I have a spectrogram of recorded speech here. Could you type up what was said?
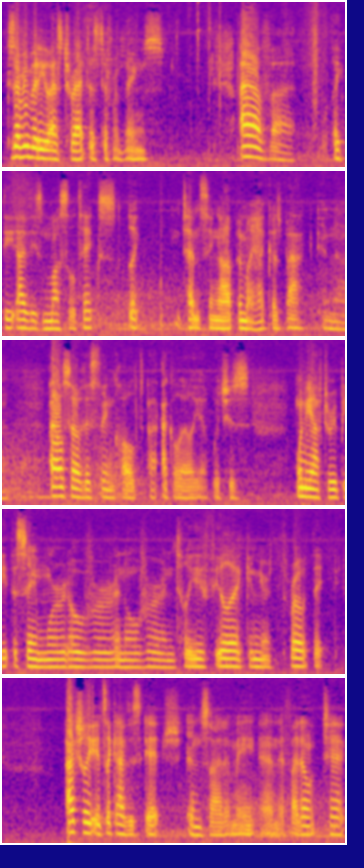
Because everybody who has Tourette does different things. I have, uh, like, the, I have these muscle tics, like, tensing up and my head goes back. And uh, I also have this thing called uh, echolalia, which is when you have to repeat the same word over and over until you feel like in your throat that actually it's like I have this itch inside of me and if I don't tic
